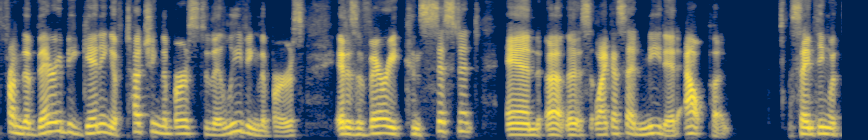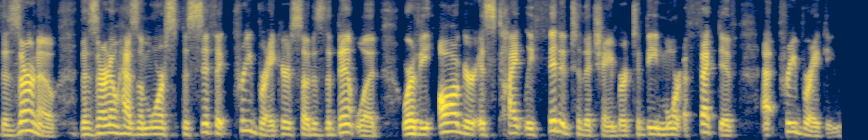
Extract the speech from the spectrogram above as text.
from the very beginning of touching the burrs to the leaving the burrs, it is a very consistent and, uh, like I said, metered output. Same thing with the Zerno. The Zerno has a more specific pre-breaker, so does the Bentwood, where the auger is tightly fitted to the chamber to be more effective at pre-breaking.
